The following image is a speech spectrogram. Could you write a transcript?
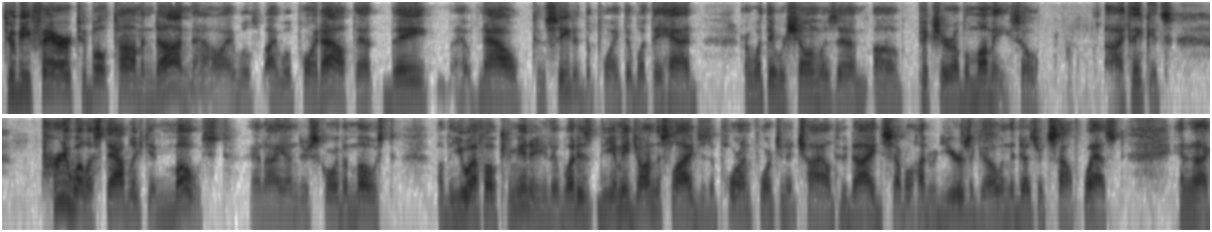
to be fair to both Tom and Don now, I will I will point out that they have now conceded the point that what they had or what they were shown was a, a picture of a mummy. So I think it's pretty well established in most, and I underscore the most, of the UFO community that what is the image on the slides is a poor unfortunate child who died several hundred years ago in the desert southwest and I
